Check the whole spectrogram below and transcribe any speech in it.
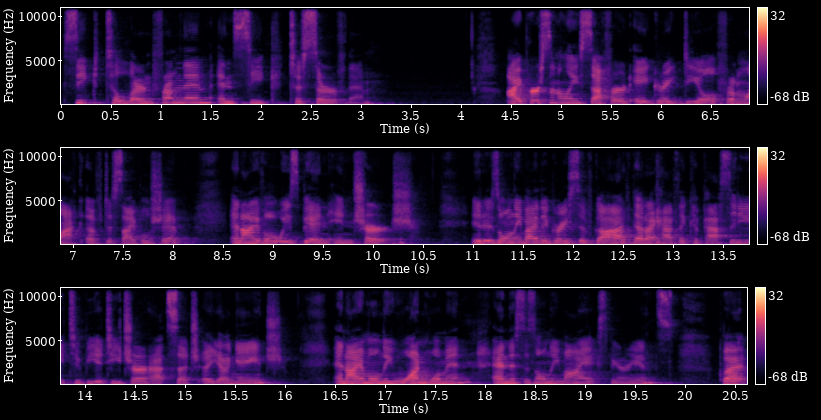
Seek to learn from them and seek to serve them. I personally suffered a great deal from lack of discipleship, and I've always been in church. It is only by the grace of God that I have the capacity to be a teacher at such a young age and I am only one woman, and this is only my experience, but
